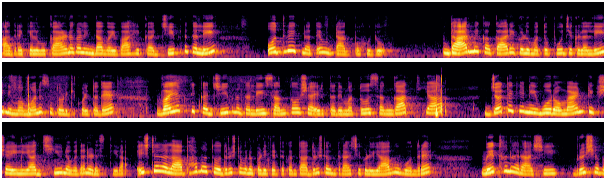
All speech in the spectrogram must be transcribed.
ಆದರೆ ಕೆಲವು ಕಾರಣಗಳಿಂದ ವೈವಾಹಿಕ ಜೀವನದಲ್ಲಿ ಉದ್ವಿಗ್ನತೆ ಉಂಟಾಗಬಹುದು. ಧಾರ್ಮಿಕ ಕಾರ್ಯಗಳು ಮತ್ತು ಪೂಜೆಗಳಲ್ಲಿ ನಿಮ್ಮ ಮನಸ್ಸು ತೊಡಗಿಕೊಳ್ತದೆ. ವೈಯಕ್ತಿಕ ಜೀವನದಲ್ಲಿ ಸಂತೋಷ ಇರ್ತದೆ ಮತ್ತು ಸಂಗಾತಿಯ ಜೊತೆಗೆ ನೀವು ರೊಮ್ಯಾಂಟಿಕ್ ಶೈಲಿಯ ಜೀವನವನ್ನು ನಡೆಸ್ತೀರಾ. ಇಷ್ಟೆಲ್ಲ ಲಾಭ ಮತ್ತು ಅದೃಷ್ಟವನ್ನು ಪಡೀತಿರ್ತಕ್ಕಂಥ ಅದೃಷ್ಟವಂತ ರಾಶಿಗಳು ಯಾವುವು ಅಂದರೆ ಮಿಥುನ ರಾಶಿ, ವೃಷಭ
